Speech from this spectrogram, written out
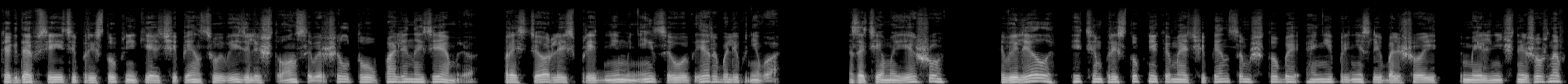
Когда все эти преступники и отщепенцы увидели, что он совершил, то упали на землю, простерлись пред ним ниц и уверовали в него. Затем Иешу велел этим преступникам и отщепенцам, чтобы они принесли большой мельничный журнов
